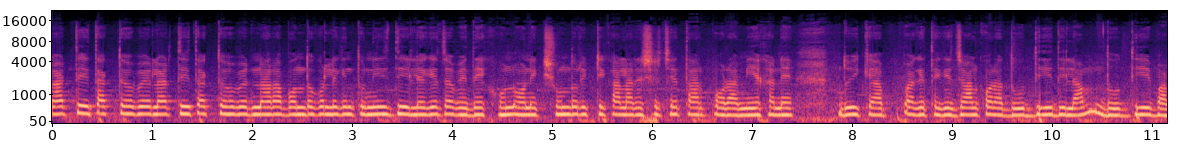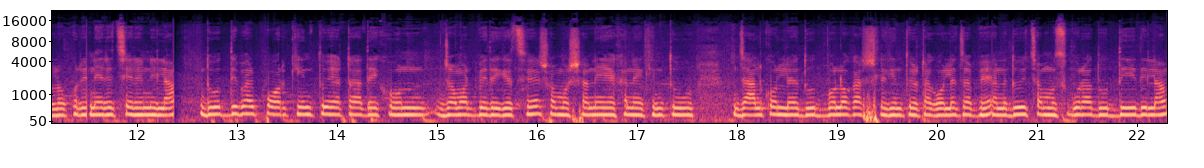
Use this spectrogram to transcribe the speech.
লাড়তেই থাকতে হবে, লাড়তেই থাকতে হবে। নাড়া বন্ধ করলে কিন্তু নিচ দিয়ে লেগে যাবে। দেখুন অনেক সুন্দর একটি কালার এসেছে। তারপর আমি এখানে দুই কাপ আগে থেকে জাল করা দুধ দিয়ে দিলাম। দুধ দিয়ে ভালো করে নেড়ে ছেড়ে নিলাম। দুধ দিবার পর কিন্তু এটা দেখুন জমাট বেঁধে গেছে, সমস্যা নেই। এখানে কিন্তু জাল করলে দুধ বলক আসলে কিন্তু এটা গলে যাবে। মানে দুই চামচ গুঁড়া দুধ দিয়ে দিলাম।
